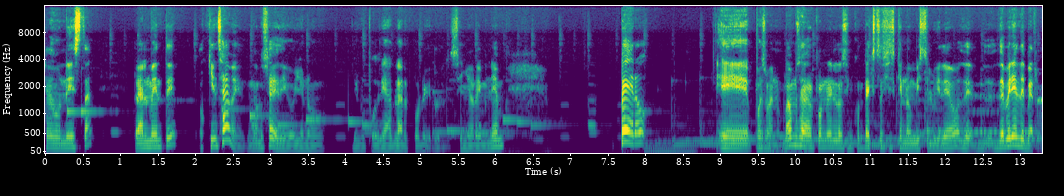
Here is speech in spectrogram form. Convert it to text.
honesta, realmente, o quién sabe, no lo sé, digo, yo no, yo no podría hablar por el señor Eminem. Pero, eh, pues bueno, vamos a ponerlos en contexto si es que no han visto el video, deberían de verlo.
